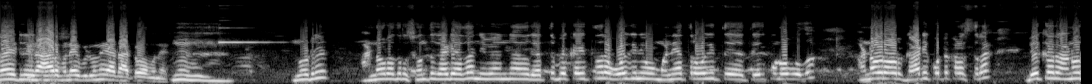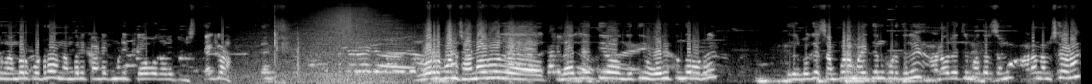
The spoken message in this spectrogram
ರೈಟ್ ಇನ್ನ ರೈಟ್ ಆರ್ ಮನ್ಯಾಗ ಬಿಡುವ ಎರಡ್ ಆಕಳ ಮನೆ ಹ್ಮ್ ಹ್ಮ್ ಹ್ಮ್. ನೋಡ್ರಿ ಅಣ್ಣವ್ರ ಹತ್ರ ಸ್ವಂತ ಗಾಡಿ ಅದ ನೀವೇನಾದ್ರು ಎತ್ತ ಬೇಕಾಗಿತ್ತಂದ್ರೆ ಹೋಗಿ ನೀವು ಮನೆ ಹತ್ರ ಹೋಗಿ ತೆಗೆದುಕೊಂಡು ಹೋಗ್ಬೋದು. ಅಣ್ಣವ್ರು ಅವ್ರ ಗಾಡಿ ಕೊಟ್ಟು ಕಳಿಸ್ತಾರೆ. ಬೇಕಾದ್ರೆ ಅಣ್ಣವ್ರ ನಂಬರ್ ಕೊಟ್ರ ನಂಬರಿಗೆ ಕಾಂಟ್ಯಾಕ್ಟ್ ಮಾಡಿ ಕೇಳ್ಬೋದು ಅಂತ ಫ್ರೆಂಡ್ಸ್ ಥ್ಯಾಂಕ್ ಯು ನೋಡ್ರಿ ಫ್ರೆಂಡ್ಸ್ ಅಣ್ಣವ್ರು ಕಿಲಾರ್ ಜೊತೆ ಒಂದ್ ಜೊತೆ ಓರಿ ತಂದ ನೋಡ್ರಿ. ಇದ್ರ ಬಗ್ಗೆ ಸಂಪೂರ್ಣ ಮಾಹಿತಿಯನ್ನು ಕೊಡ್ತೀನಿ. ಅಣ್ಣವ್ರ ಜೊತೆ ಮಾತಾಡ್ಸಮು. ಅಣ್ಣ ನಮಸ್ಕಾರ ಅಣ್ಣ.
